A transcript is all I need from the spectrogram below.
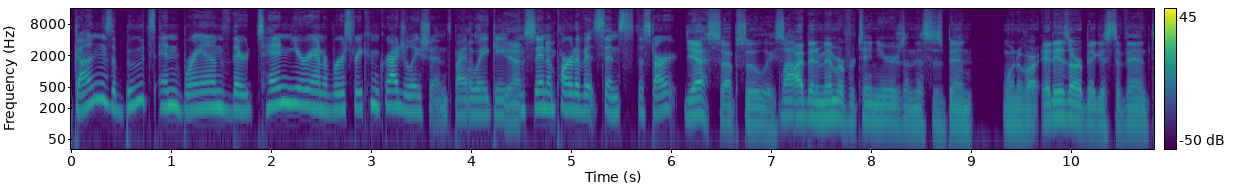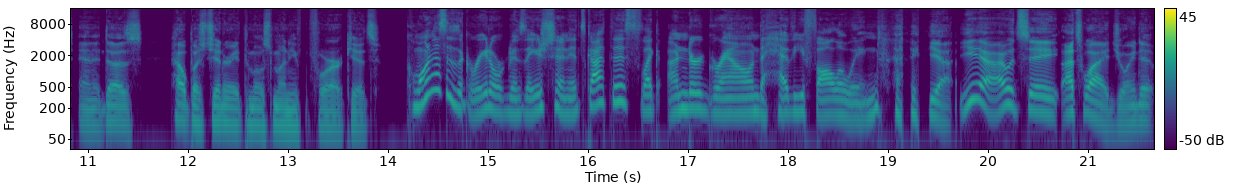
Guns, Boots, and Brands, their 10 year anniversary. Congratulations, by the way, Gabe. Yes. You've been a part of it since the start? Yes, absolutely. So wow. I've been a member for 10 years, and this has been one of our, it is our biggest event, and it does help us generate the most money for our kids. Kiwanis is a great organization. It's got this like underground heavy following. yeah. Yeah. I would say that's why I joined it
